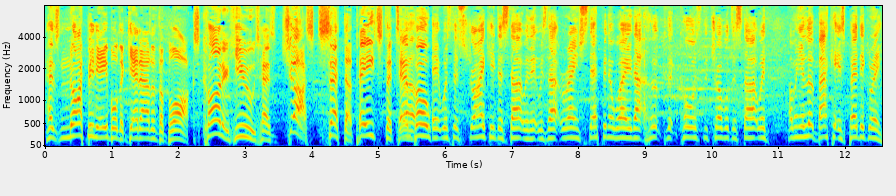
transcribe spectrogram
has not been able to get out of the blocks. Connor Hughes has just set the pace, the tempo. Well, it was the striking to start with. It was that range stepping away, that hook that caused the trouble to start with. And when you look back at his pedigree,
